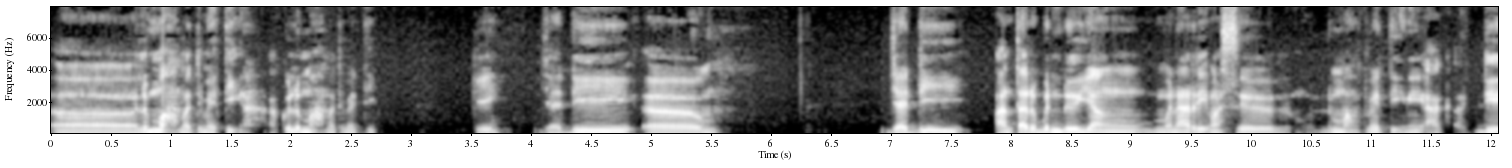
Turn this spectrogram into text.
uh, lemah matematik. Aku lemah matematik. Okay. Jadi, um, jadi antara benda yang menarik masa lemah matematik ni, dia,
